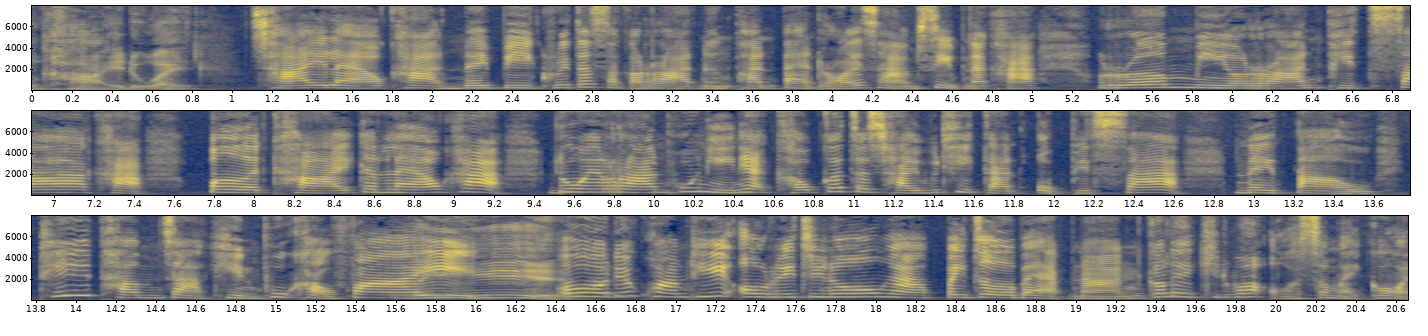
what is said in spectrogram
ำขายด้วย ใช่แล้วค่ะ ในปีคริสตศักราช 1830 นะคะ เริ่มมีร้านพิซซ่าค่ะ เปิดขายกันแล้วค่ะ โดยร้านพวกนี้เนี่ยเขาก็จะใช้วิธีการอบพิซซ่าในเตาที่ทำจากหินภูเขาไฟนี่เออด้วยความที่ original ไงไปเจอแบบนั้นก็เลยคิดว่า อ๋อ สมัยก่อน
